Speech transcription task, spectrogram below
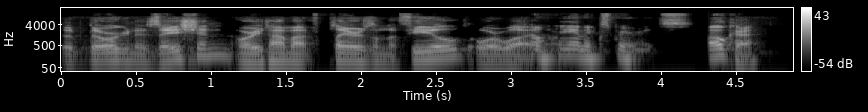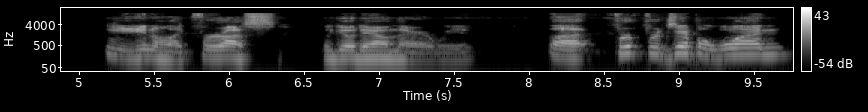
the, the organization, or are you talking about players on the field, or what? Oh, fan experience. Okay, you you know, like for us, we go down there. We, uh, for for example, one,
